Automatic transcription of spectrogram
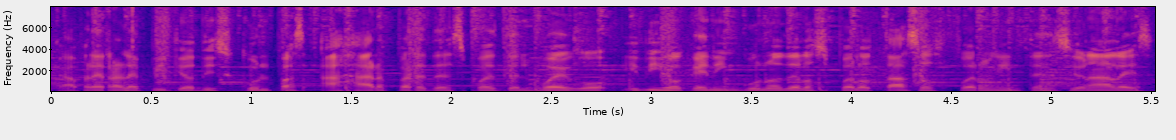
Cabrera le pidió disculpas a Harper después del juego y dijo que ninguno de los pelotazos fueron intencionales.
